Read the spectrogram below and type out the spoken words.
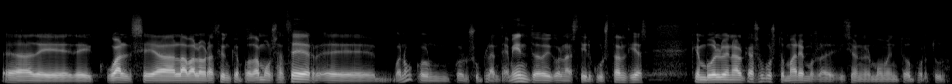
de, cuál sea la valoración que podamos hacer bueno, con, con, su planteamiento y con las circunstancias que envuelven al caso, pues tomaremos la decisión en el momento oportuno.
